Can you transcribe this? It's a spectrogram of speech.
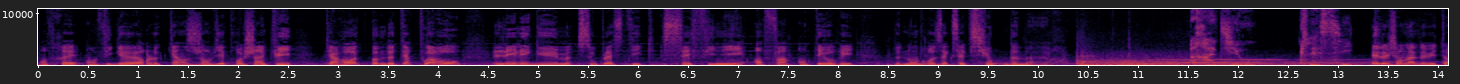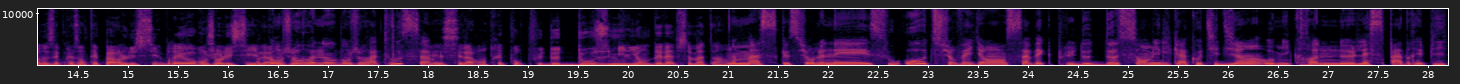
entrer en vigueur le 15 janvier prochain. Et puis, carottes, pommes de terre, poireaux, les légumes sous plastique, c'est fini. Enfin, en théorie, de nombreuses exceptions demeurent. Radio classique. Et le journal de 8 heures nous est présenté par Lucille Bréau. Bonjour Lucille. Bonjour Renaud, bonjour à tous. Et c'est la rentrée pour plus de 12 millions d'élèves ce matin. Masque sur le nez et sous haute surveillance avec plus de 200 000 cas quotidiens. Omicron ne laisse pas de répit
